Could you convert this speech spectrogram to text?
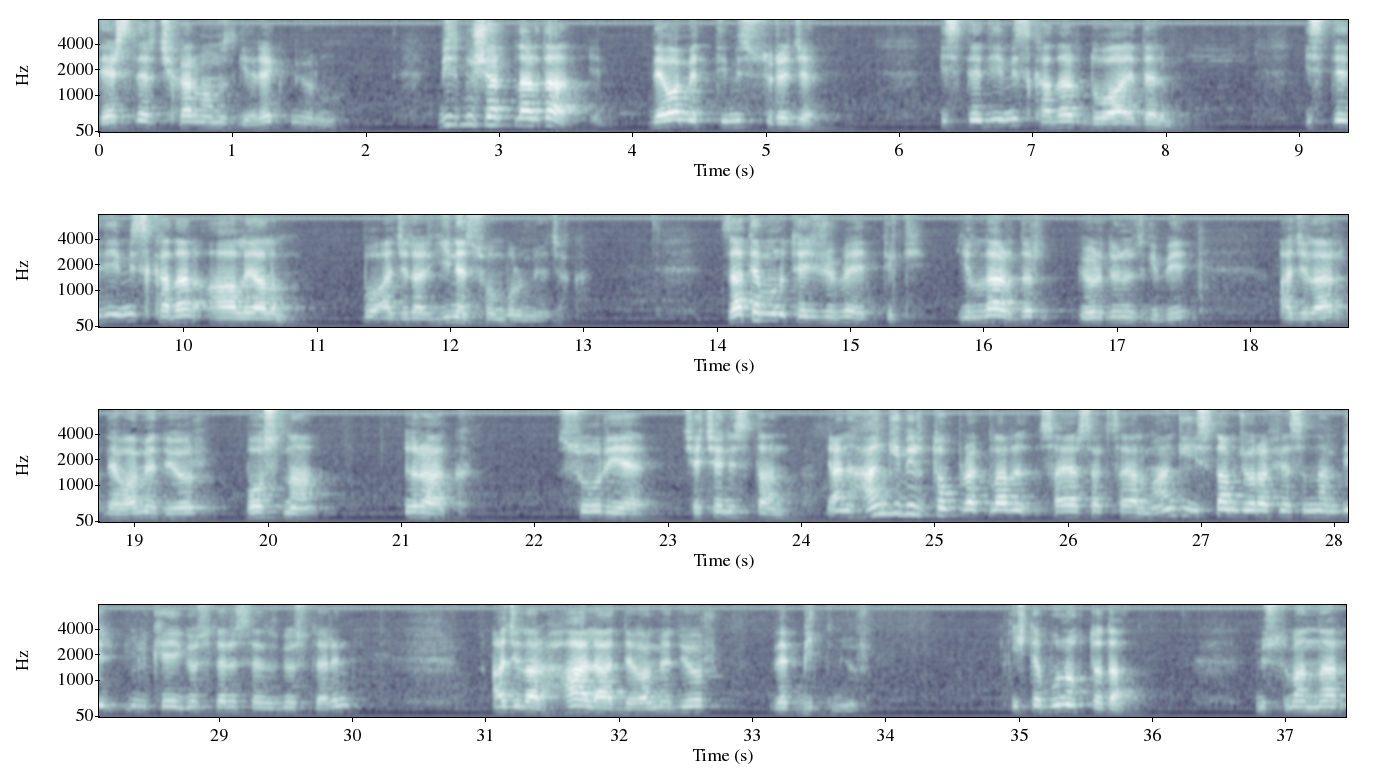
dersler çıkarmamız gerekmiyor mu? Biz bu şartlarda devam ettiğimiz sürece istediğimiz kadar dua edelim. İstediğimiz kadar ağlayalım. Bu acılar yine son bulmayacak. Zaten bunu tecrübe ettik. Yıllardır gördüğünüz gibi acılar devam ediyor. Bosna, Irak, Suriye, Çeçenistan, yani hangi bir toprakları sayarsak sayalım, hangi İslam coğrafyasından bir ülkeyi gösterirseniz gösterin, acılar hala devam ediyor ve bitmiyor. İşte bu noktada Müslümanlar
